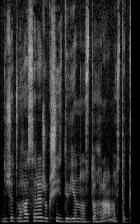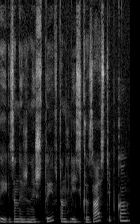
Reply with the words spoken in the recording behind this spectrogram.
Дівчат, вага сережок 6,90 грам. Ось такий занижений штифт, англійська застіпка.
